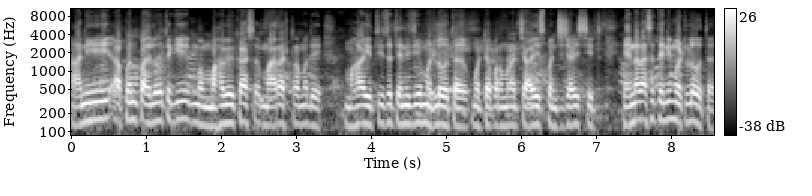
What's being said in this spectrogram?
आणि आपण पाहिलं होतं की म- महाविकास महाराष्ट्रामध्ये महायुतीचं त्यांनी जे म्हटलं होतं मोठ्या प्रमाणात चाळीस पंचेचाळीस सीट येणार असं त्यांनी म्हटलं होतं.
